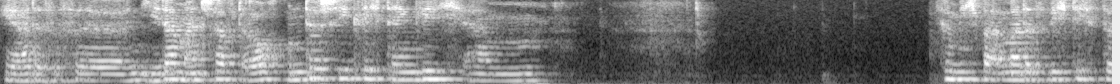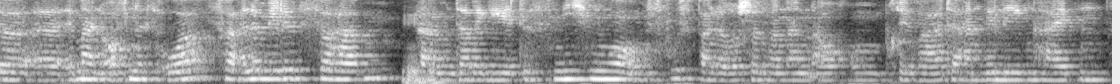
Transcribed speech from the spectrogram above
Ja, das ist äh, in jeder Mannschaft auch unterschiedlich, denke ich. Ähm, für mich war immer das Wichtigste, äh, immer ein offenes Ohr für alle Mädels zu haben. Mhm. Ähm, dabei geht es nicht nur ums Fußballerische, sondern auch um private Angelegenheiten.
